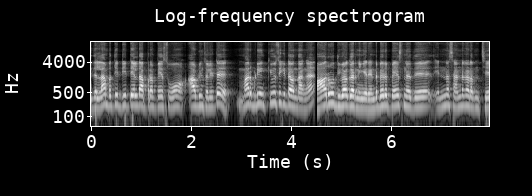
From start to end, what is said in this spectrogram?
இதெல்லாம் பற்றி டீட்டெயில்டாக அப்புறம் பேசுவோம் அப்படின்னு சொல்லிட்டு மறுபடியும் கியூசி கிட்ட வந்தாங்க. ஆரு திவாகர் நீங்கள் ரெண்டு பேரும் பேசுனது என்ன சண்டை நடந்துச்சு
